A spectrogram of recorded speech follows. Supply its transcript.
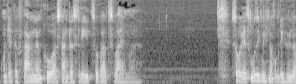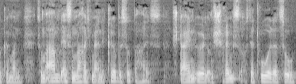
und der Gefangenenchor sang das Lied sogar zweimal. So, jetzt muss ich mich noch um die Hühner kümmern. Zum Abendessen mache ich mir eine Kürbissuppe heiß, Steinöl und Schrimps aus der Truhe dazu.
